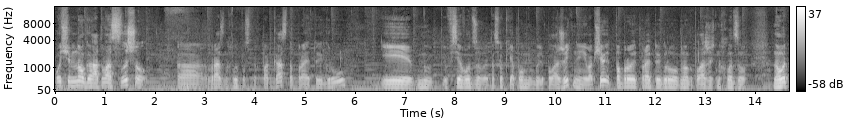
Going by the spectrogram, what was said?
Очень много от вас слышал э, в разных выпусках подкаста про эту игру. И ну, все отзывы, насколько я помню, были положительные. И вообще про, про эту игру много положительных отзывов. Но вот,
